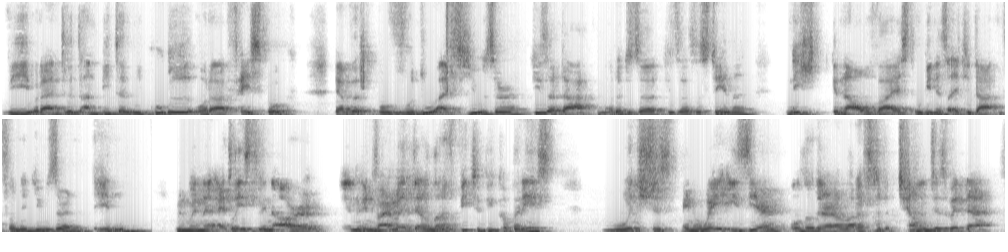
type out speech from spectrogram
wie oder ein Drittanbieter wie Google oder Facebook, ja, wo, wo du als User dieser Daten oder dieser, dieser Systeme nicht genau weißt, wo gehen jetzt eigentlich die Daten von den Usern hin. When, when at least in our environment, there are a lot of B2B companies, which is in a way easier, although there are a lot of challenges with that.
